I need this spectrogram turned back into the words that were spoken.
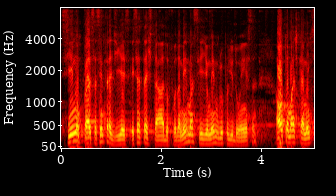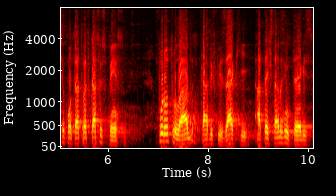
se no prazo de 60 dias esse atestado for da mesma CID ou mesmo grupo de doença, automaticamente seu contrato vai ficar suspenso. Por outro lado, cabe frisar que atestados entregues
